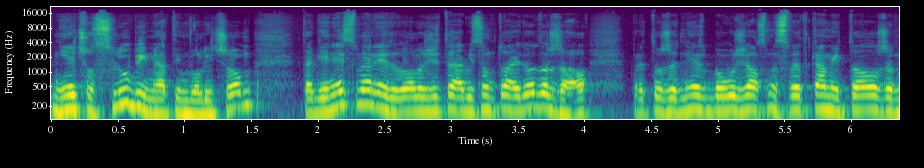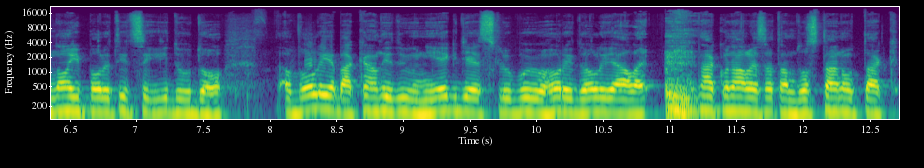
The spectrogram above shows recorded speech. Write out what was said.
niečo slúbim ja tým voličom, tak je nesmierne dôležité, aby som to aj dodržal, pretože dnes bohužiaľ sme svedkami toho, že mnohí politici idú do volieb a kandidujú niekde, slúbujú hory doly, ale ako náhle sa tam dostanú, tak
